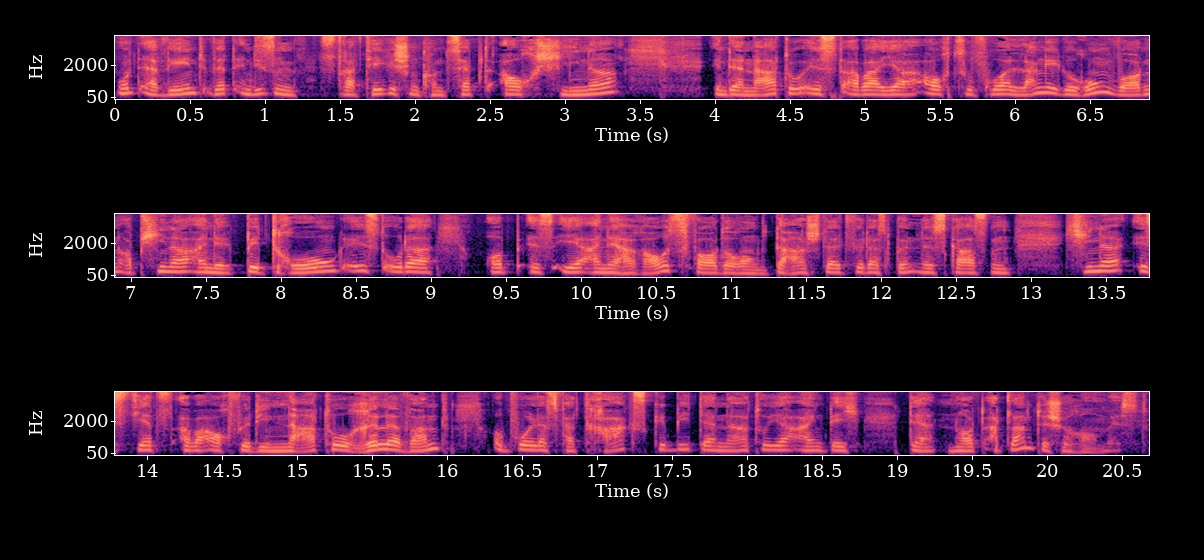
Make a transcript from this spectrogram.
Und erwähnt wird in diesem strategischen Konzept auch China. In der NATO ist aber ja auch zuvor lange gerungen worden, ob China eine Bedrohung ist oder ob es eher eine Herausforderung darstellt für das Bündnis Carsten. China ist jetzt aber auch für die NATO relevant, obwohl das Vertragsgebiet der NATO ja eigentlich der nordatlantische Raum ist.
